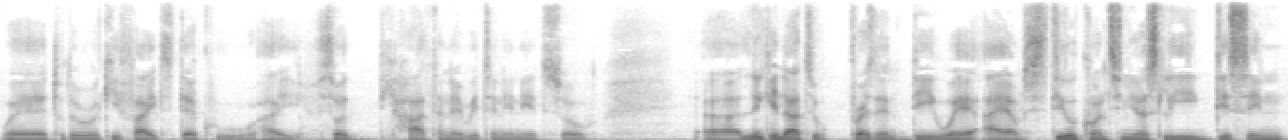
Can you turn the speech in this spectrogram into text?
where Todoroki fights Deku, I saw the heart and everything in it. So uh, linking that to present day where I am still continuously dissing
